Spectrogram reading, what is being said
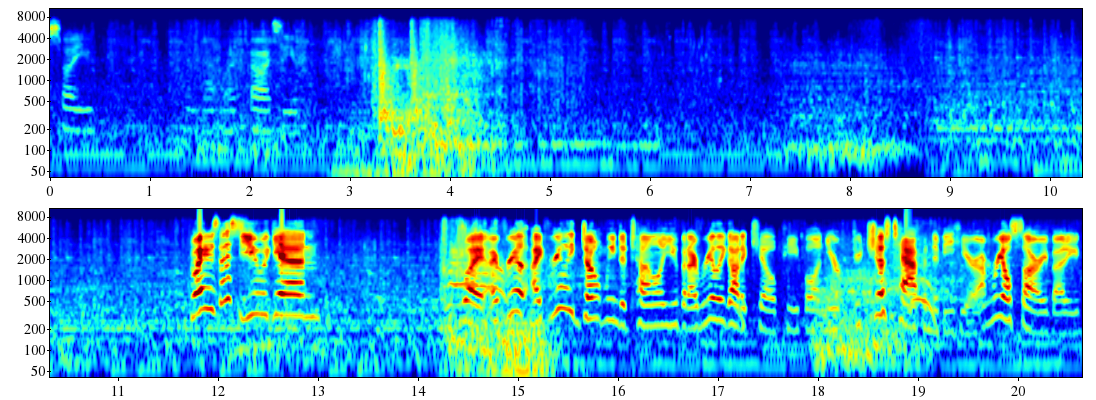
Saw you. Oh, I see you. Dwight, is this you again? Dwight, I really, I really don't mean to tunnel you, but I really gotta kill people, and you're, you just happen to be here. I'm real sorry, buddy.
